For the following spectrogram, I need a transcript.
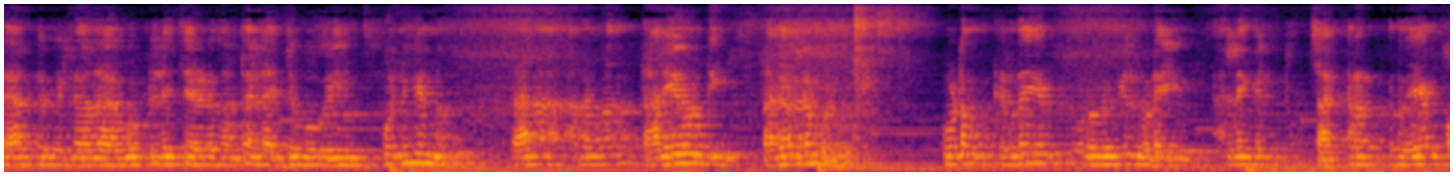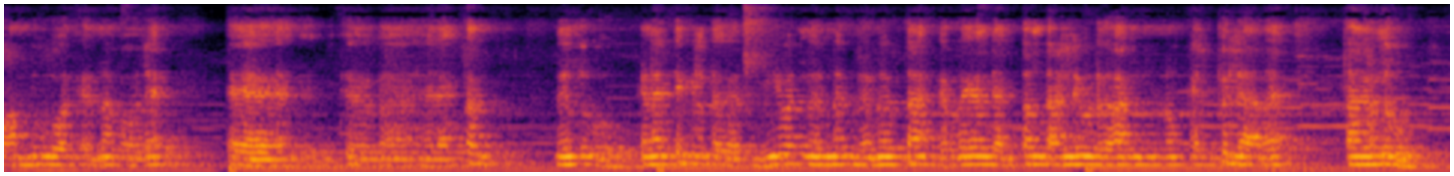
താല്പര്യമില്ലാതെ വെള്ളിച്ചേട് നട്ടൽ അറ്റുപോവുകയും പൊന്നിക്കുന്നു തല അഥവാ തലയോട്ടി തകർക്കപ്പെടും കൂടം ഹൃദയം ഉറവിൽ ഉടയും അല്ലെങ്കിൽ ചക്രം ഹൃദയം പമ്പ് പോ- എന്ന പോലെ രക്തം നിന്നു പോകും. തകർന്നു തകർ ജീവൻ നിന്ന് നിലനിർത്താൻ ഹൃദയം രക്തം തള്ളിവിടാനൊന്നും കൽപ്പില്ലാതെ തകർന്നു പോകും.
